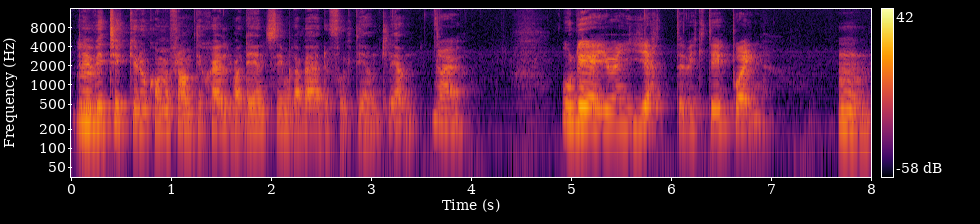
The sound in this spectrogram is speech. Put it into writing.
Det vi tycker och kommer fram till själva, det är inte så himla värdefullt egentligen. Nej. Och det är ju en jätteviktig poäng. Mm.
